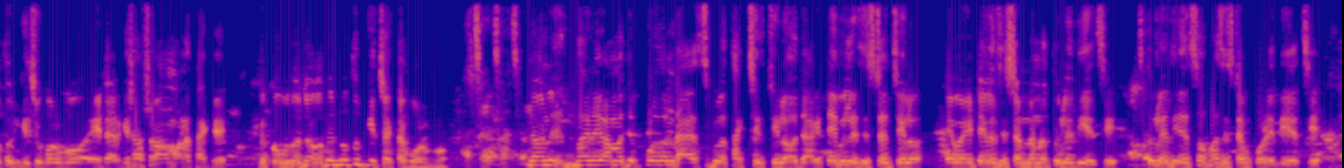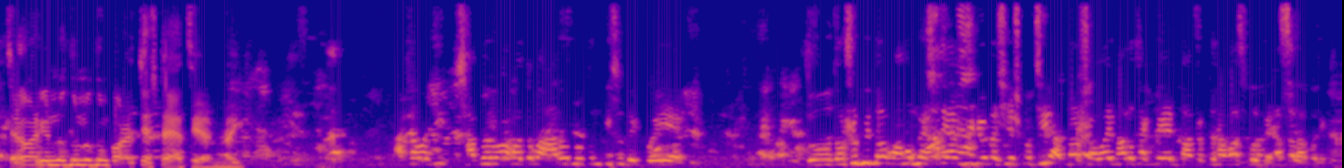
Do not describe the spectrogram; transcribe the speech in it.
নতুন কিছু করব এটা আর কি সবসময় আমার মনে থাকে যে কবুতর জগতে নতুন কিছু একটা করব। আচ্ছা আচ্ছা আচ্ছা। যেমন ধরেন আমার যে প্রধান ডায়াসগুলো থাকছে ছিল যে আগে টেবিলের সিস্টেম ছিল এবার এই টেবিল সিস্টেমটা আমরা তুলে দিয়েছি। তুলে দিয়ে সোফা সিস্টেম করে দিয়েছি। এরকম আর কি নতুন নতুন করার চেষ্টায় আছি আর ভাই। আশাবাদী সামনে বার হয়তো আরও নতুন কিছু দেখব, এই আর কি। তো দর্শক বিন্দু মামুন ভাইয়ের সাথে ভিডিওটা শেষ করছি। আপনারা সবাই ভালো থাকবেন, পাঁচ নামাজ পড়বেন। আসসালামু আলাইকুম।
